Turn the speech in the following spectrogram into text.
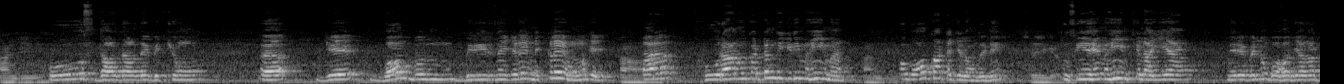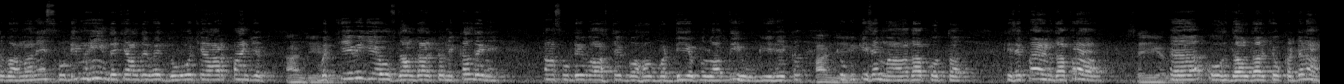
ਹਾਂਜੀ। ਉਸ ਦਲਦਲ ਦੇ ਵਿੱਚੋਂ ਜੇ ਬਹੁਤ ਵੀਰ ਨੇ ਜਿਹੜੇ ਨਿਕਲੇ ਹੋਣਗੇ ਹਾਂ। ਪਰ ਹੋਰਾਂ ਨੂੰ ਕੱਢਣ ਦੀ ਜਿਹੜੀ ਮੁਹਿੰਮ ਆ ਹਾਂਜੀ। ਉਹ ਬਹੁਤ ਘੱਟ ਚਲਾਉਂਦੇ ਨੇ। ਤੁਸੀਂ ਇਹ ਮੁਹਿੰਮ ਚਲਾਈ ਆ ਮੇਰੇ ਵੱਲੋਂ ਬਹੁਤ ਜ਼ਿਆਦਾ ਦਬਾਵਾਂ ਨੇ। ਤੁਹਾਡੀ ਮੁਹਿੰਮ ਦੇ ਚੱਲਦੇ ਹੋਏ 2 4 5 ਹਾਂਜੀ। ਬੱਚੇ ਵੀ ਜੇ ਉਸ ਦਲਦਲ ਚੋਂ ਨਿਕਲਦੇ ਨੇ ਤਾਂ ਤੁਹਾਡੇ ਵਾਸਤੇ ਬਹੁਤ ਵੱਡੀ ਉਪਲਬਧੀ ਹੋਊਗੀ ਇਹ ਇੱਕ ਹਾਂਜੀ। ਕਿਉਂਕਿ ਕਿਸੇ ਮਾਂ ਦਾ ਪੁੱਤ ਕਿਸੇ ਭੈਣ ਦਾ ਭਰਾ ਸਹੀ ਗੱਲ ਅਹ, ਉਸ ਦਲਦਲ ਚੋਂ ਕੱਢਣਾ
